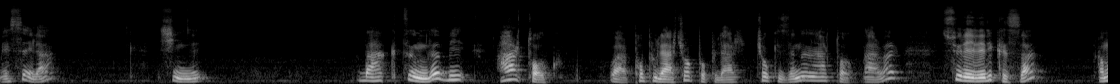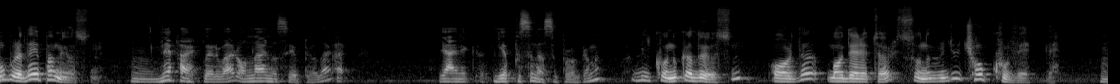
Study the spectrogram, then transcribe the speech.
Mesela şimdi baktığımda bir hard talk var. Popüler, çok popüler, çok izlenen hard talklar var. Süreleri kısa ama burada yapamıyorsun. Hmm, ne farkları var? Onlar nasıl yapıyorlar? Yani yapısı nasıl programın? bir konuk alıyorsun. Orada moderatör, sunucu çok kuvvetli. Hı hı.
